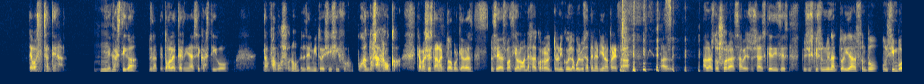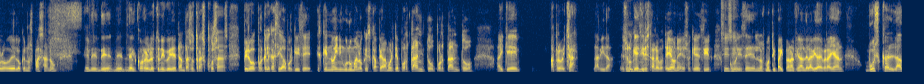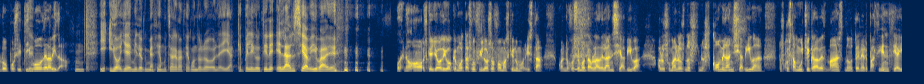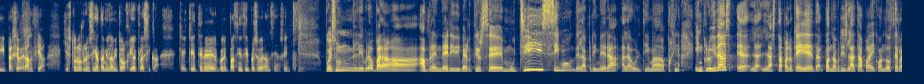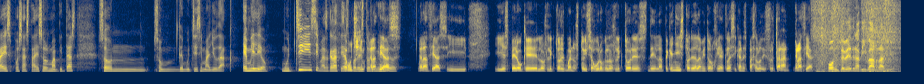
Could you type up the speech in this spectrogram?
te vas a enterar. Y le castiga durante toda la eternidad ese castigo tan famoso, ¿no? El del mito de Sísifo, empujando esa roca, que además es tan actual porque ahora, no sé, has vaciado la bandeja de correo electrónico y la vuelves a tener llena otra vez a, a, a, las dos horas, ¿sabes? O sea, es que dices, pues es que son de una actualidad, son todo un símbolo de lo que nos pasa, ¿no? De, de, de, del correo electrónico y de tantas otras cosas. Pero ¿por qué le castiga? Porque dice, es que no hay ningún humano que escape a la muerte. Por tanto, por tanto, hay que aprovechar la vida. Eso no uh -huh. quiere decir estar de botellón, ¿eh? Eso quiere decir, sí, como sí. dicen los Monty Python al final de la vida de Brian, busca el lado positivo sí. de la vida. Y, y, oye, Emilio, que me hacía mucha gracia cuando lo leía, qué peligro tiene el ansia viva, ¿eh? Bueno, es que yo digo que Mota es un filósofo más que un humorista. Cuando José Mota habla de la ansia viva, a los humanos nos, nos come la ansia viva, nos cuesta mucho y cada vez más ¿no? tener paciencia y perseverancia. Y esto nos lo enseña también la mitología clásica, que hay que tener paciencia y perseverancia, sí. Pues un libro para aprender y divertirse muchísimo de la primera a la última página, incluidas eh, la, las tapas, lo que hay de, cuando abrís la tapa y cuando cerráis, pues hasta esos mapitas son, son de muchísima ayuda. Emilio, muchísimas gracias muchísimas por estos gracias, minutos. Gracias y, y espero que los lectores, bueno, estoy seguro que los lectores de la pequeña historia de la mitología clásica en Espasa lo disfrutarán. Gracias. Pontevedra Viva Radio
